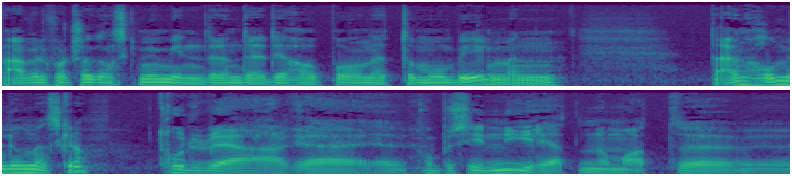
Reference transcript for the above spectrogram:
er vel fortsatt ganske mye mindre enn det de har på nett og mobil. men det er en halv million mennesker, da. Tror du det er eh, si, nyheten om at uh,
